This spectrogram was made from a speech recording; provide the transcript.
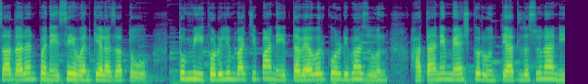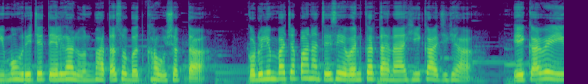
साधारणपणे सेवन केला जातो. तुम्ही कडुलिंबाची पाने तव्यावर कोरडी भाजून हाताने मॅश करून त्यात लसूण आणि मोहरीचे तेल घालून भातासोबत खाऊ शकता. कडुलिंबाच्या पानांचे सेवन करताना ही काळजी घ्या. एका वेळी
